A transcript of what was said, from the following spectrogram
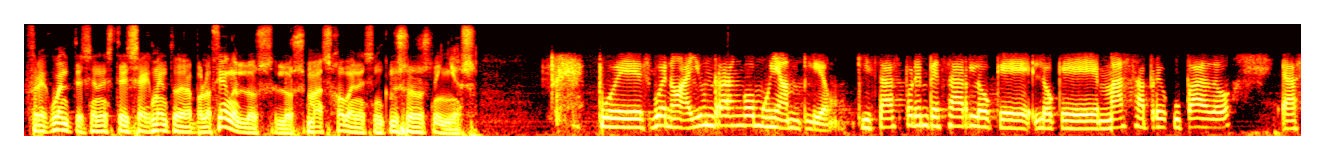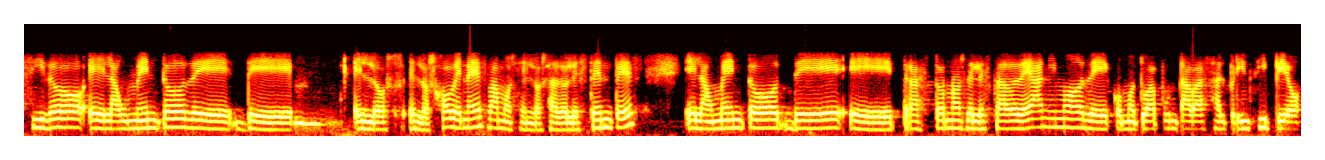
frecuentes en este segmento de la población, en los, los más jóvenes, incluso los niños? Pues bueno, hay un rango muy amplio. Quizás por empezar lo que lo que más ha preocupado ha sido el aumento de, de en los, en los jóvenes, vamos, en los adolescentes, el aumento de eh, trastornos del estado de ánimo, de, como tú apuntabas al principio,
